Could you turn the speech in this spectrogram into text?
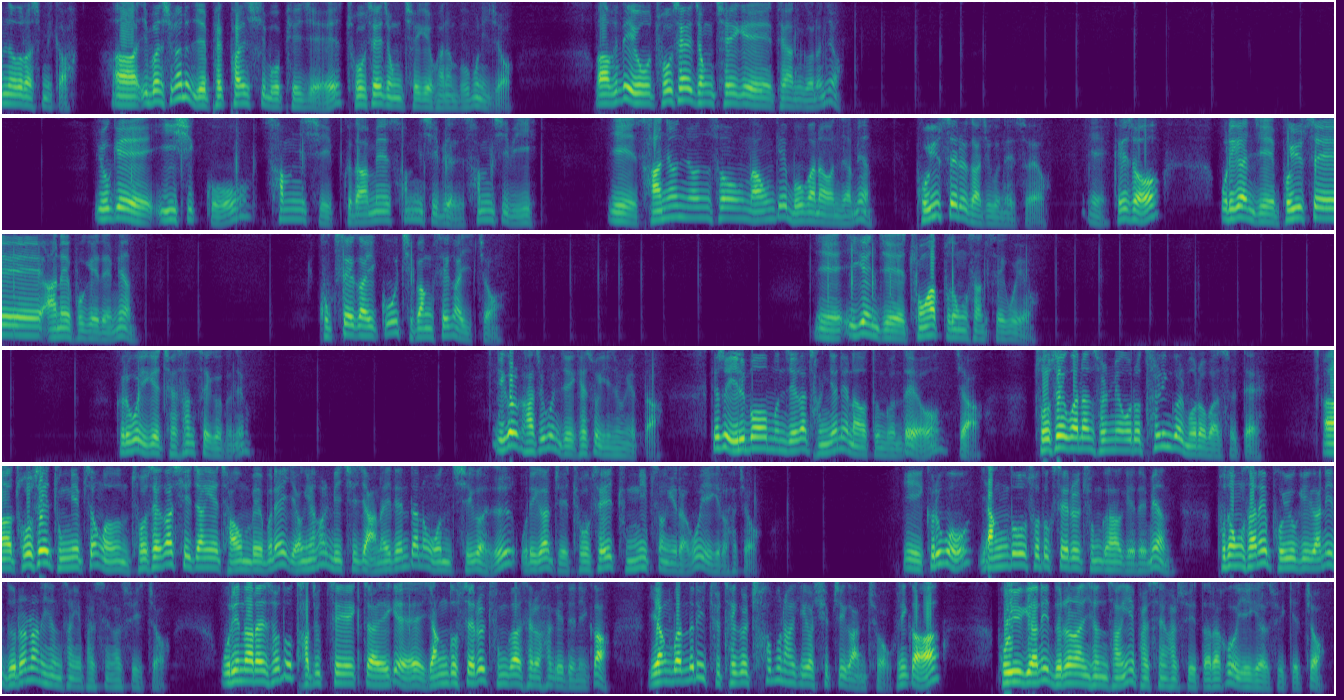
안녕들 하십니까. 아, 이번 시간은 이제 185페이지의 조세 정책에 관한 부분이죠. 아, 근데 요 조세 정책에 대한 거는요. 요게 29, 30, 그 다음에 31, 32. 예, 4년 연속 나온 게 뭐가 나왔냐면 보유세를 가지고 냈어요. 예, 그래서 우리가 이제 보유세 안에 보게 되면 국세가 있고 지방세가 있죠. 예, 이게 이제 종합부동산세고요. 그리고 이게 재산세거든요. 이걸 가지고 이제 계속 인용했다. 그래서 1번 문제가 작년에 나왔던 건데요. 자, 조세에 관한 설명으로 틀린 걸 물어봤을 때 아, 조세 중립성은 조세가 시장의 자원 배분에 영향을 미치지 않아야 된다는 원칙을 우리가 이제 조세의 중립성이라고 얘기를 하죠. 이 그리고 양도소득세를 중과하게 되면 부동산의 보유기간이 늘어나는 현상이 발생할 수 있죠. 우리나라에서도 다주택자에게 양도세를 중과세를 하게 되니까 이 양반들이 주택을 처분하기가 쉽지가 않죠. 그러니까 보유기간이 늘어난 현상이 발생할 수 있다고 얘기할 수 있겠죠.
